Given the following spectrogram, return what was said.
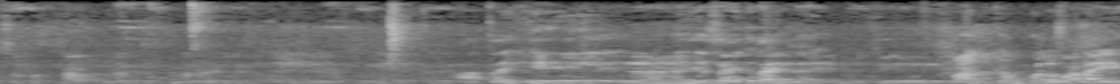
वरचं फक्त आपलं तुपलं राहिलं म्हणजे आपलं जे काय. आता हे ह्याचा एक राहिला आहे म्हणजे बांधकाम परवाना आहे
